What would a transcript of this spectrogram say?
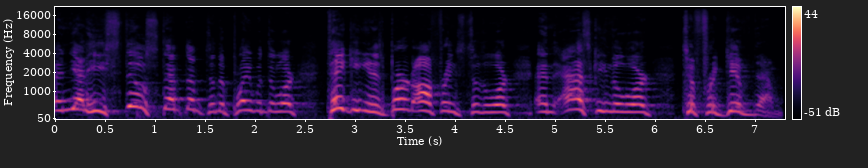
And yet he still stepped up to the plate with the Lord, taking his burnt offerings to the Lord and asking the Lord to forgive them.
